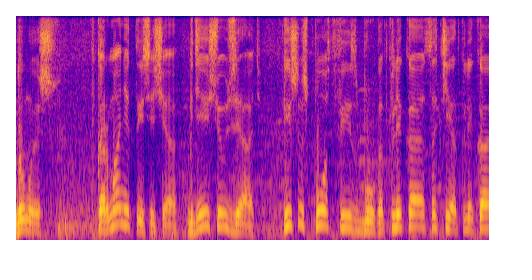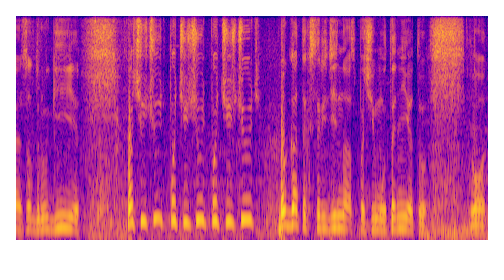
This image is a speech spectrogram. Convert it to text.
Думаешь, в кармане тысяча, где еще взять? Пишешь пост в Facebook, откликаются те, откликаются другие. По чуть-чуть, по чуть-чуть, по чуть-чуть. Богатых среди нас почему-то нету. Вот.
